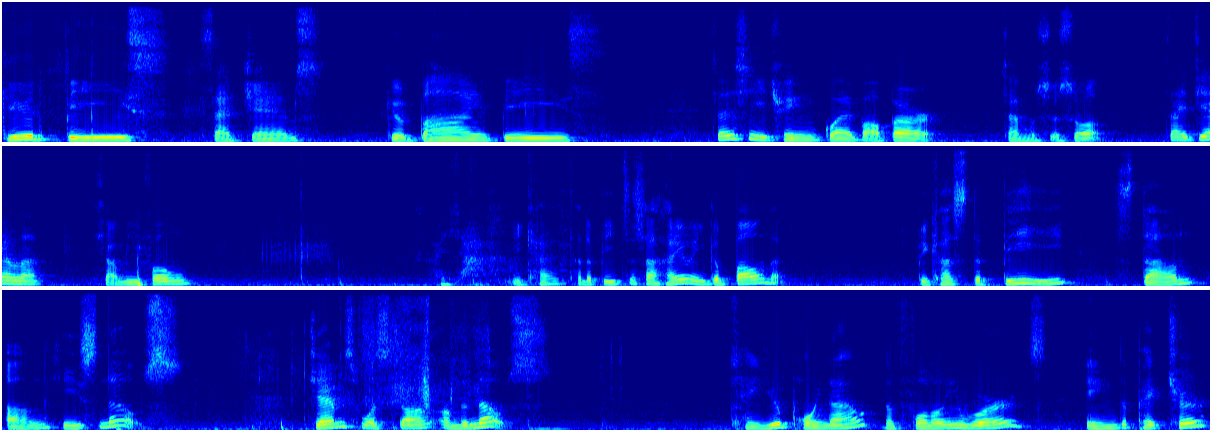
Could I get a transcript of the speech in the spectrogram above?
Good bees, said James. Goodbye, bees. 真是一群乖宝贝儿，詹姆斯说。再见了，小蜜蜂。哎呀，你看它的鼻子上还有一个包呢。Because the bee stung on his nose. James was stung on the nose. Can you point out the following words in the picture?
